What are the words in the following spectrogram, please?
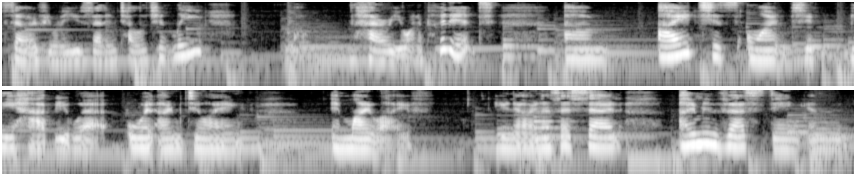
So if you want to use that intelligently, however you want to put it, um, I just want to be happy with what I'm doing in my life, you know. And as I said, I'm investing in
